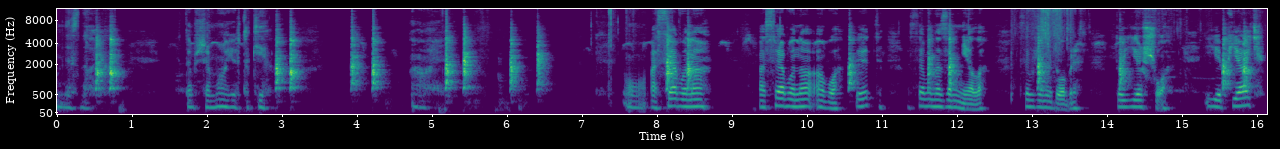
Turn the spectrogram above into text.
Не знаю. Там ще маю такі. Ой. О, а це вона, а це вона, а во, видите, а це вона замняла. Це вже не добре. То є що? Є 5,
